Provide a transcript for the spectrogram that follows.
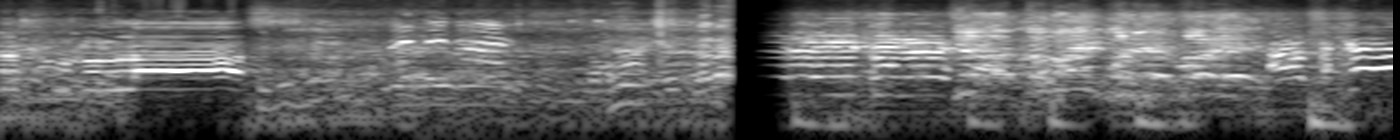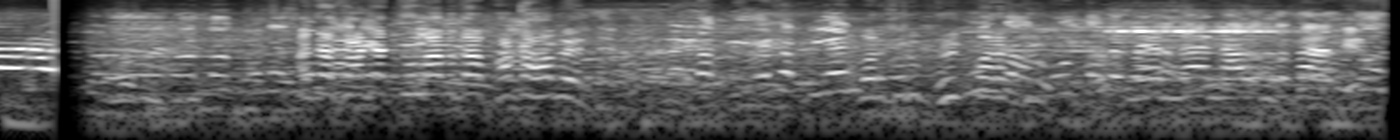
রাসূলুল্লাহ। তোলা ফাঁকা হবে গ্রুপ ভিড়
